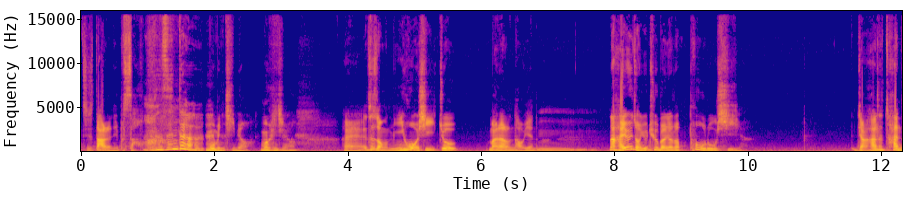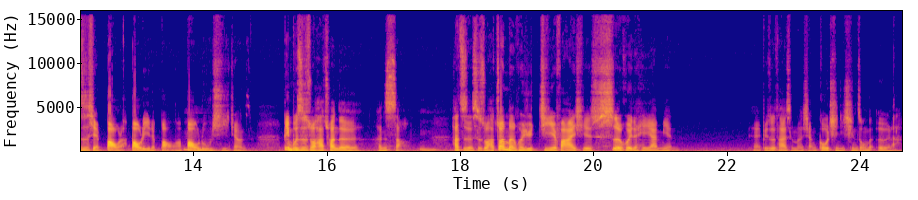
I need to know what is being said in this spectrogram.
其实大人也不少，哦、真的莫名其妙，莫名其妙。哎，这种迷惑系就蛮让人讨厌的嘛。嗯，那还有一种 YouTuber 叫做铺路系啊，讲他的汉字写暴了，暴力的暴啊，暴露系这样子，并不是说他穿的很少，嗯，他指的是说他专门会去揭发一些社会的黑暗面。哎，比如说他什么想勾起你心中的恶啦，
